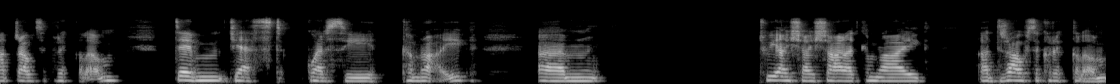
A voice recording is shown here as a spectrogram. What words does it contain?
ar draws y cwricwlwm. Dim jyst gwersi Cymraeg. Um, dwi eisiau siarad Cymraeg ar draws y cwricwlwm,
